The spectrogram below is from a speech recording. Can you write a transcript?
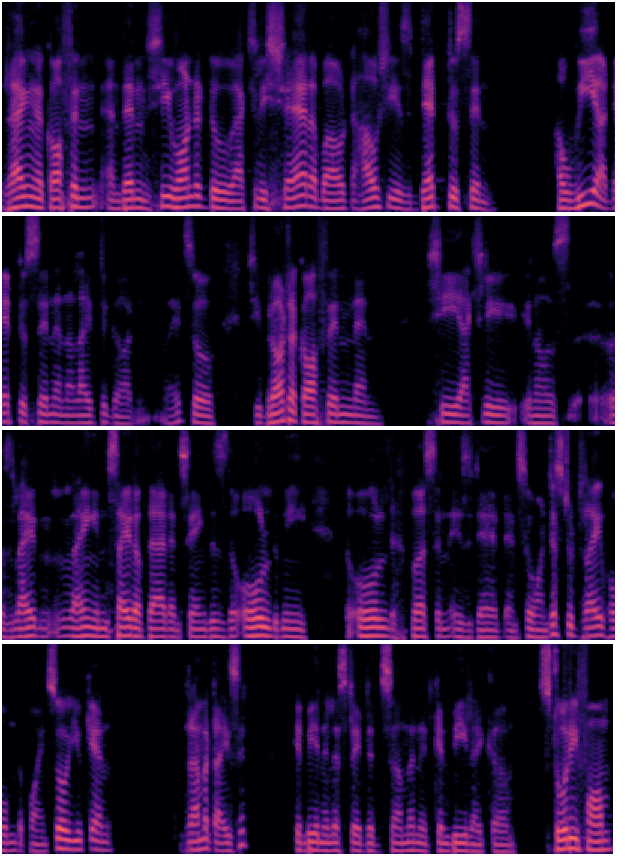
Dragging a coffin and then she wanted to actually share about how she is dead to sin how we are dead to sin and alive to god right? So she brought a coffin and she actually you know s- was lying, lying inside of that and saying this is the old me. The old person is dead and so on just to drive home the point. So you can dramatize it. It can be an illustrated sermon. It can be like a story form.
